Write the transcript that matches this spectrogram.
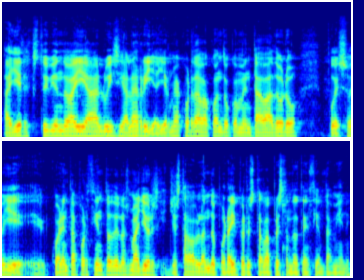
Ayer estoy viendo ahí a Luis y a Larry, y ayer me acordaba cuando comentaba Doro, pues oye, el 40% de los mayores, yo estaba hablando por ahí, pero estaba prestando atención también, ¿eh?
